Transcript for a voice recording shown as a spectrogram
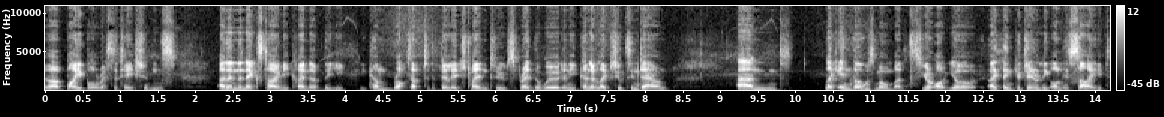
uh, Bible recitations. And then the next time he kind of he, he come rocks up to the village trying to spread the word and he kind of like shoots him down. And like in those moments you're you're I think you're generally on his side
